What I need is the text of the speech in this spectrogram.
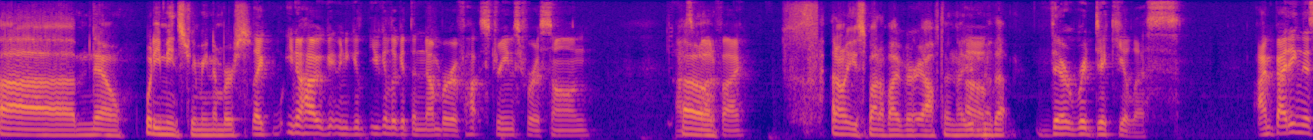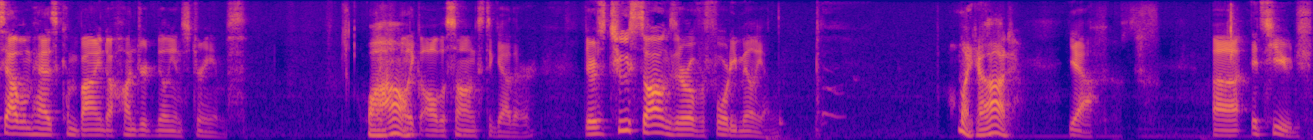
um, no. What do you mean streaming numbers? Like you know how you can, you can look at the number of streams for a song on oh. Spotify. I don't use Spotify very often. I didn't oh. know that. They're ridiculous. I'm betting this album has combined 100 million streams. Wow. Like, like, all the songs together. There's two songs that are over 40 million. Oh my god. Yeah. Uh, it's huge.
